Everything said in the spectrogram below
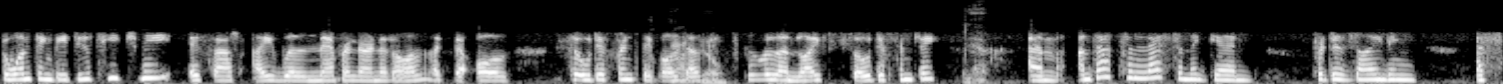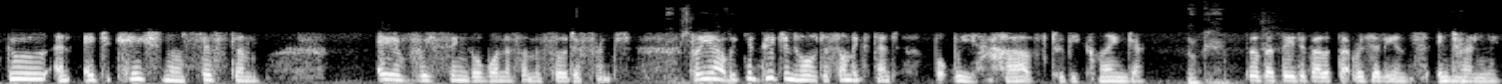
The one thing they do teach me is that I will never learn at all. Like they're all so different. They've all God, dealt no. with school and life so differently. Yeah. Um, and that's a lesson again for designing a school and educational system. Every single one of them is so different. So yeah, we can pigeonhole to some extent, but we have to be kinder. Okay. So that they develop that resilience internally.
